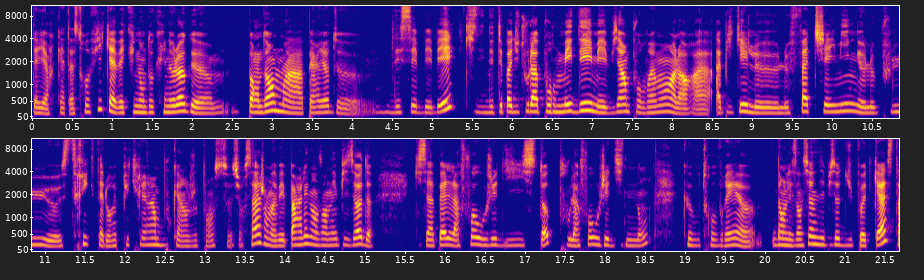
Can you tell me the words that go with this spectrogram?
d'ailleurs catastrophique avec une endocrinologue euh, pendant ma période euh, d'essai bébé, qui n'était pas du tout là pour m'aider, mais bien pour vraiment alors appliquer le, fat shaming le plus euh, strict. Elle aurait pu écrire un bouquin, je pense, sur ça. J'en avais parlé dans un épisode qui s'appelle La fois où j'ai dit stop ou La fois où j'ai dit non, que vous trouverez dans les anciens épisodes du podcast.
